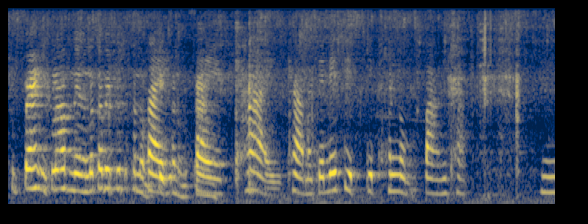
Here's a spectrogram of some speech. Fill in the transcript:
ชุบแป้งอีกรอบนึงแล้วก็ไปชุบขนมใส่เกล็ดขนมปัใส่งไข่ค่ะ มันจะได้ติดเกล็ดขนมปังค่ะนี่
